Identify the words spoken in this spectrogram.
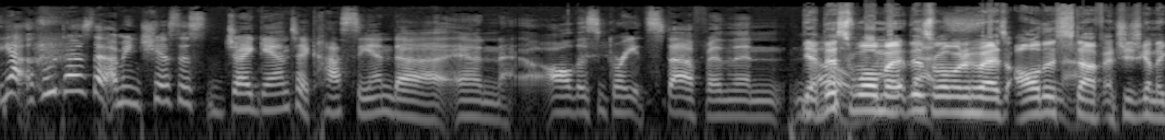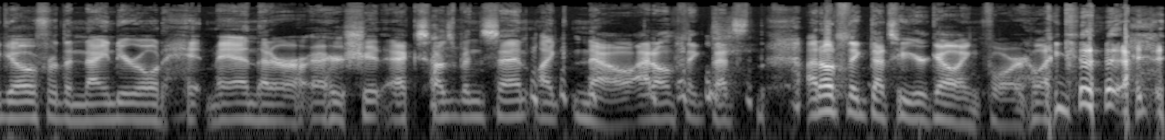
Yeah, who does that? I mean, she has this gigantic hacienda and all this great stuff, and then yeah, no, this woman, this woman who has all this stuff, and she's gonna go for the 90 year old hitman that her her shit ex husband sent. Like, no, I don't think that's, I don't think that's who you're going for. Like, I-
